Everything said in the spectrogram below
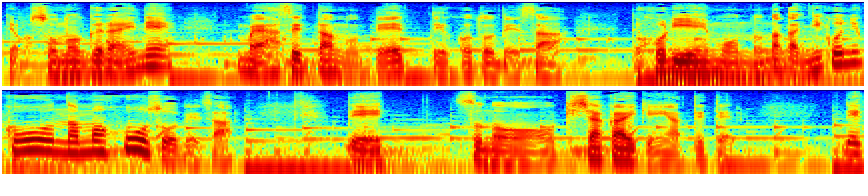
でもそのぐらいね、まあ、痩せたのでっていうことでさ、で、ホリエモンのなんかニコニコ生放送でさ、で、その記者会見やってて、で、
